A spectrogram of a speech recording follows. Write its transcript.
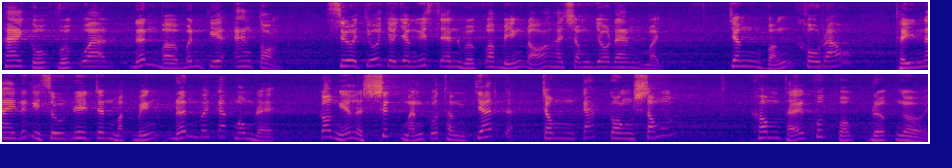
Hai cuộc vượt qua đến bờ bên kia an toàn. Xưa Chúa cho dân Israel vượt qua biển đỏ hay sông Jordan mà chân vẫn khô ráo thì nay Đức Giêsu đi trên mặt biển đến với các môn đệ. Có nghĩa là sức mạnh của thần chết trong các con sống không thể khuất phục được người.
